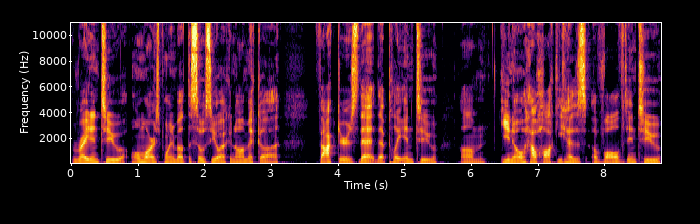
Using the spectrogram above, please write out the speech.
right into Omar's point about the socioeconomic uh, factors that that play into um, you know how hockey has evolved into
